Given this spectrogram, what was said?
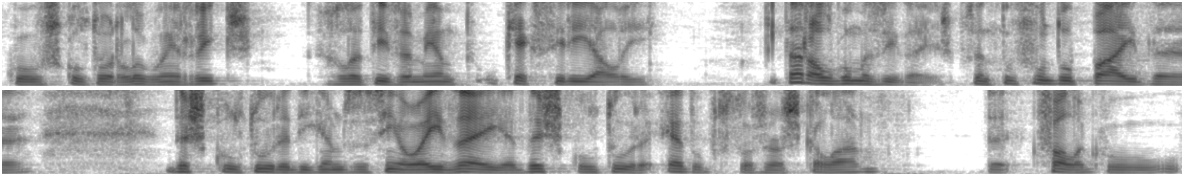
com o escultor Lago Henriques relativamente o que é que seria ali. Dar algumas ideias. Portanto, no fundo, o pai da, da escultura, digamos assim, ou a ideia da escultura é do professor Jorge Calado, que fala com o,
